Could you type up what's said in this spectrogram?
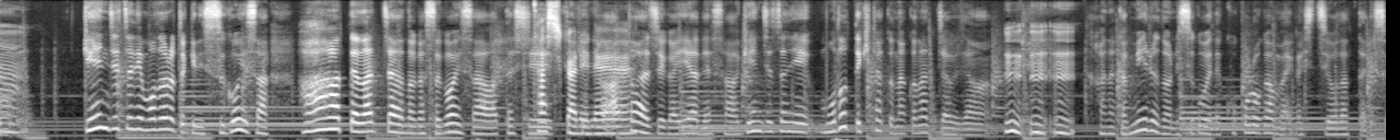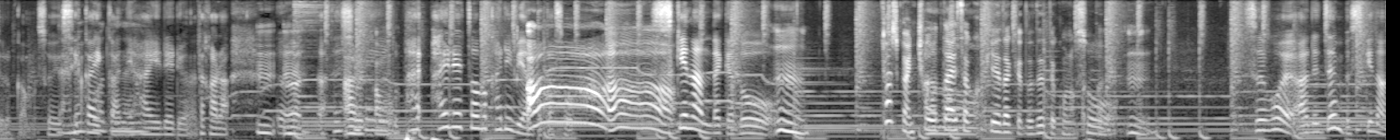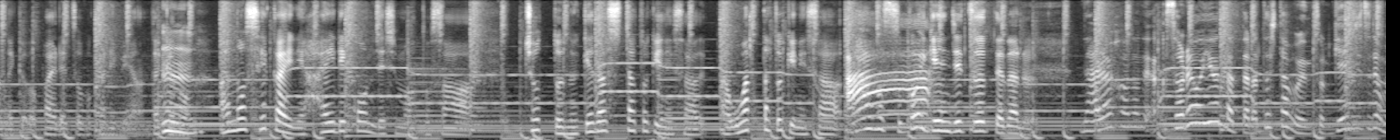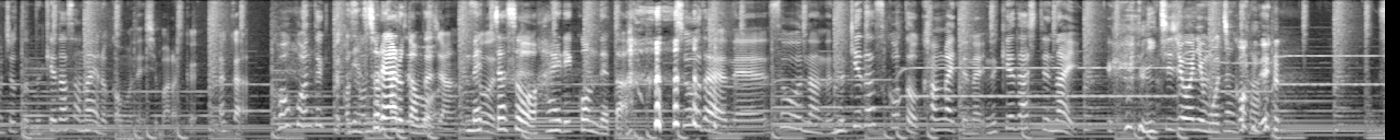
現実に戻る時にすごいさあーってなっちゃうのがすごいさ私確かにね。後味が嫌でさ現実に戻ってきたくなくなっちゃうじゃん。うんうんうん。なんか見るのにすごいね心構えが必要だったりするかも。そういう世界観に入れるような。だから、うんううんん。私で言うとパイパイレーツ・オブ・カリビアンとかそう。好きなんだけど、うん。確かに超大作系だけど出てこなかったね。そう。うんすごいあれ全部好きなんだけどパイレーツ・オブ・カリビアン。だけど、うん。あの世界に入り込んでしまうとさちょっと抜け出した時にさあ終わった時にさああもうすごい現実ってなる。なるほどね。それを言うんだったら私多分その現実でもちょっと抜け出さないのかもねしばらく。なんか高校の時とかそそれあるかも。めっちゃそうだよ入り込んでた。ね そうだよね。そうなんだ。抜け出すことを考えてない。抜け出してない。日常に持ち込んでる。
